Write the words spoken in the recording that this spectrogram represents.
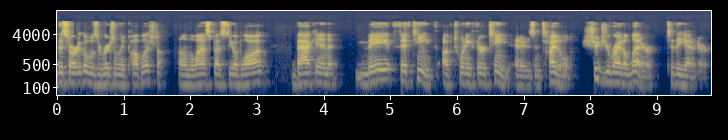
This article was originally published on the Last Bastille blog back in May 15th of 2013, and it is entitled, Should You Write a Letter to the Editor?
